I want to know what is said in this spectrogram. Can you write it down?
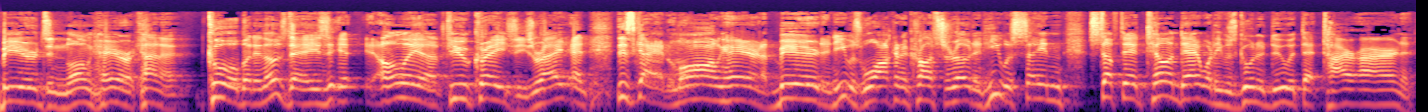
beards and long hair are kind of cool, but in those days, it, only a few crazies, right? And this guy had long hair and a beard, and he was walking across the road, and he was saying stuff Dad, telling Dad what he was going to do with that tire iron, and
